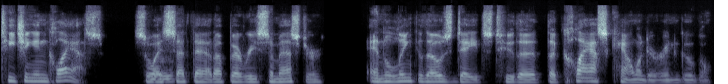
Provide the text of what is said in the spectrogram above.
teaching in class. So I Mhm. set that up every semester and link those dates to the the class calendar in Google.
